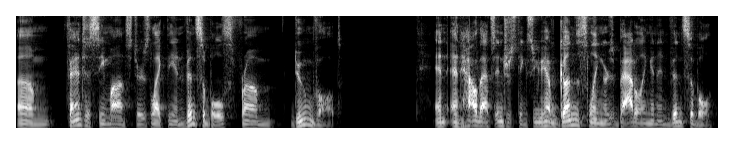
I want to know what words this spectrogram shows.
um, fantasy monsters like the Invincibles from Doom Vault. And, and how that's interesting. So you have gunslingers battling an Invincible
